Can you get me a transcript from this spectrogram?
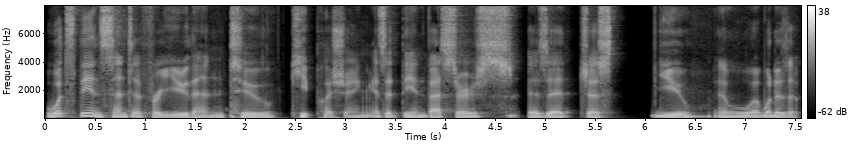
What's the incentive for you then to keep pushing? Is it the investors? Is it just you? What, what is it?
